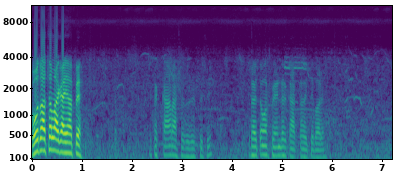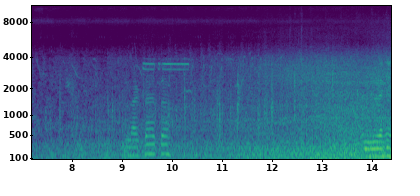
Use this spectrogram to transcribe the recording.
बहुत अच्छा लगा यहाँ पे একটা কার আসতে দেখতেছি এটা হয়তো আমার ফ্রেন্ডের কারটা হইতে পারে लगता है नहीं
